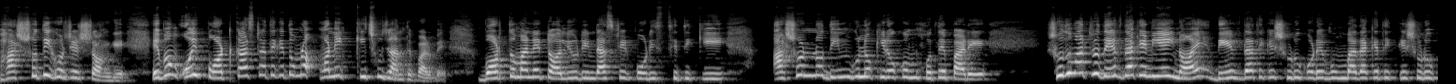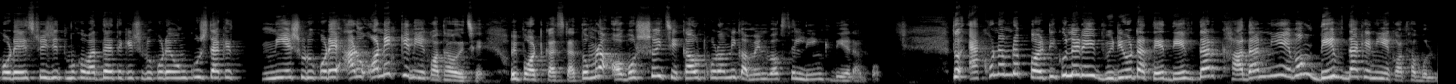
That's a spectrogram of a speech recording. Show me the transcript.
Bhaswati ঘোষের সঙ্গে। এবং ওই পডকাস্টটা থেকে তোমরা অনেক কিছু জানতে পারবে। বর্তমানে টলিউড ইন্ডাস্ট্রির পরিস্থিতি কি? আসন্ন দিনগুলো কীরকম হতে পারে? শুধুমাত্র দেবদাকে নিয়েই নয়, দেবদা থেকে শুরু করে বুম্বাদাকে থেকে শুরু করে, সৃজিৎ মুখোপাধ্যায় থেকে শুরু করে, অঙ্কুশদাকে নিয়ে শুরু করে আরও অনেককে নিয়ে কথা হয়েছে ওই পডকাস্টটা তোমরা অবশ্যই চেক আউট করো, আমি কমেন্ট বক্সে লিঙ্ক দিয়ে রাখব। তো এখন আমরা পার্টিকুলার এই ভিডিওটাতে দেবদার খাদান নিয়ে এবং দেবদাকে নিয়ে কথা বলব।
